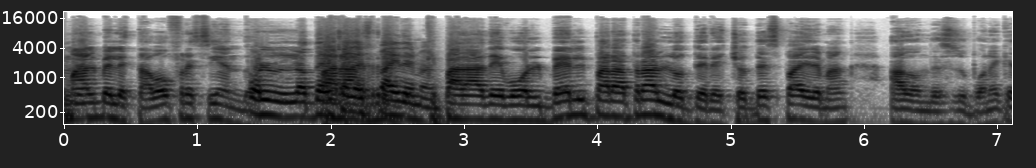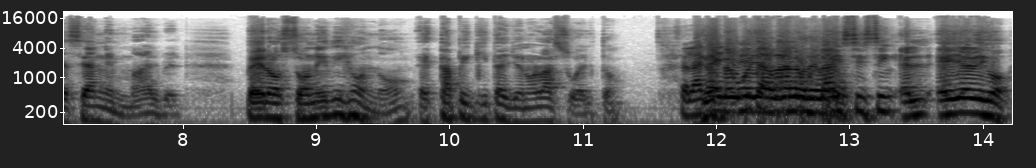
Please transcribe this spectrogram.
Marvel le estaba ofreciendo. Por los derechos de re- Spider-Man. Para devolver para atrás los derechos de Spider-Man a donde se supone que sean en Marvel. Pero Sony dijo, no, esta piquita yo no la suelto. Se la Yo te voy a dar un licensing. Él- ella dijo,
